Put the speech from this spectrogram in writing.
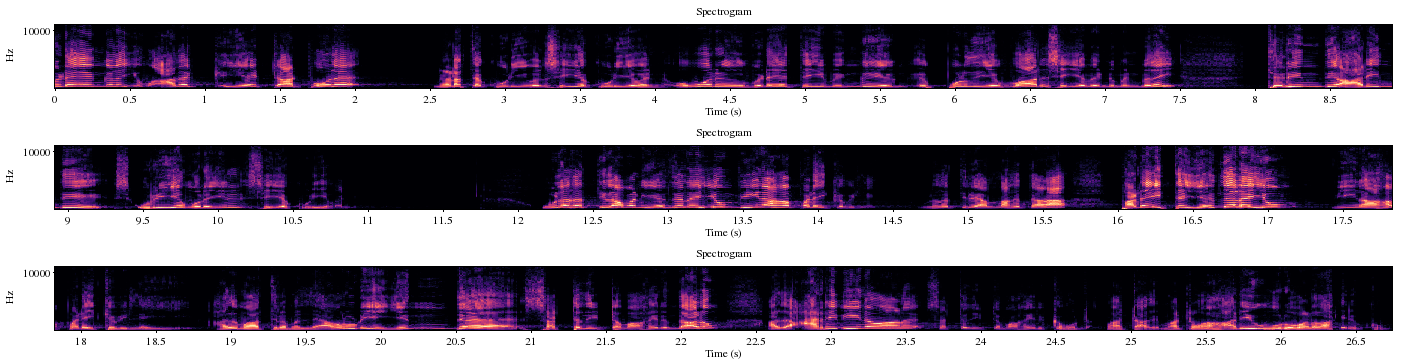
விடயங்களையும் அதற்கு ஏற்றாற்போல நடத்தக்கூடியவன் செய்யக்கூடியவன். ஒவ்வொரு விடயத்தையும் எங்கு எப்பொழுது எவ்வாறு செய்ய வேண்டும் என்பதை தெரிந்து அறிந்து உரிய முறையில் செய்யக்கூடியவன். உலகத்தில் அவன் எதனையும் வீணாக படைக்கவில்லை. உலகத்திலே அல்லாஹத்தாலா படைத்த எதனையும் வீணாக படைக்கவில்லை. அது மாத்திரமல்ல அவருடைய எந்த சட்டதிட்டமாக இருந்தாலும் அது அறிவீனமான சட்டதிட்டமாக இருக்க மாட்ட- மாட்டாது. மாற்றமாக அறிவுபூர்வமானதாக இருக்கும்.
